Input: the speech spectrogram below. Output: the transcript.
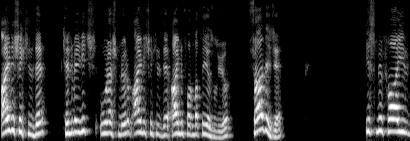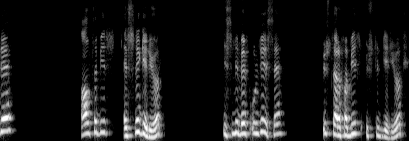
Aynı şekilde kelimeye hiç uğraşmıyorum. Aynı şekilde aynı formatta yazılıyor. Sadece ismi failde alta bir esre geliyor. İsmi mef'ulde ise üst tarafa bir üstün geliyor.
